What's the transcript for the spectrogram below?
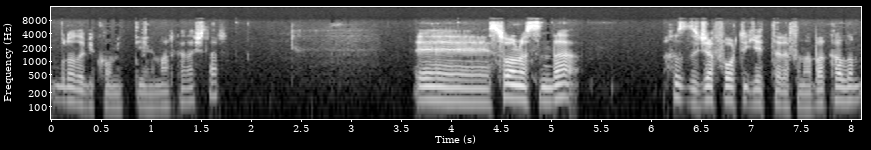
Burada bir commit diyelim arkadaşlar. E, sonrasında hızlıca FortiGate tarafına bakalım.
